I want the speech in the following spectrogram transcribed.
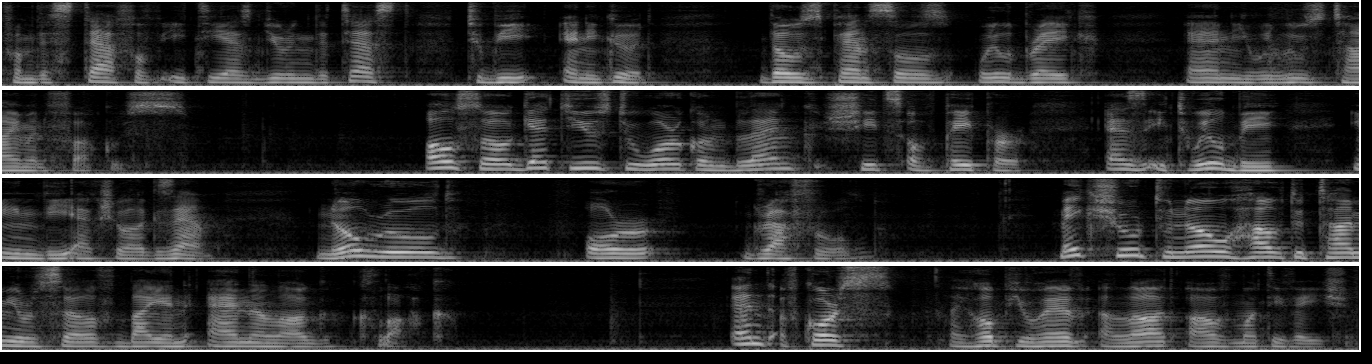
from the staff of ETS during the test to be any good. Those pencils will break and you will lose time and focus. Also, get used to work on blank sheets of paper, as it will be in the actual exam. No ruled or graph ruled. Make sure to know how to time yourself by an analog clock. And of course, I hope you have a lot of motivation.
